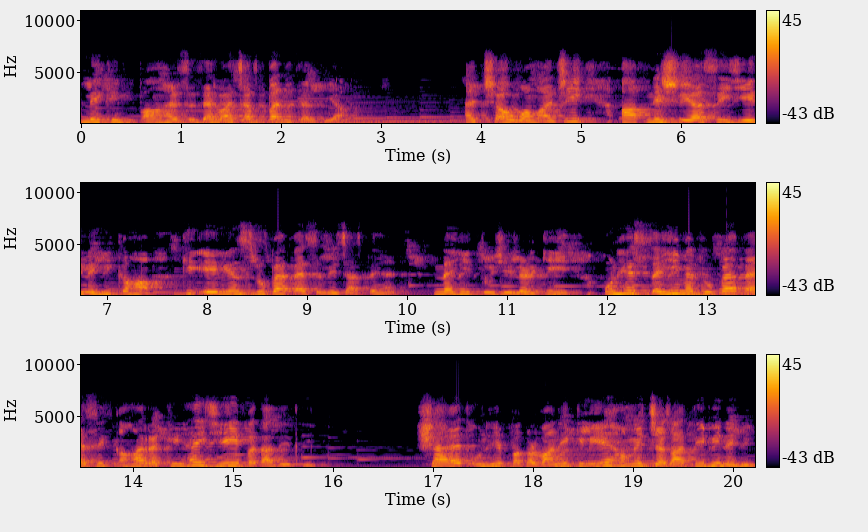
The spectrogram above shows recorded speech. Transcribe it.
लेकिन बाहर से दरवाज़ा बंद कर दिया। अच्छा हुआ माँ जी आपने श्रेया से ये नहीं कहा कि एलियंस रुपए पैसे ले जाते हैं। नहीं तो ये लड़की उन्हें सही में रुपए पैसे कहाँ रखे हैं, ये बता देती। शायद उन्हें पकड़वाने के लिए हमें जगाती भी नहीं।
